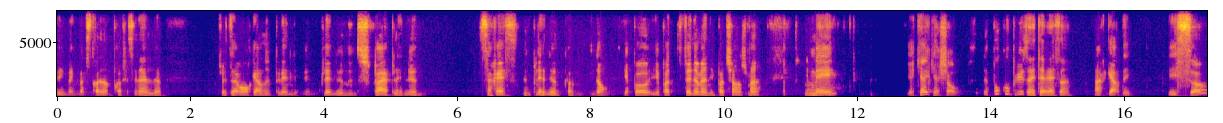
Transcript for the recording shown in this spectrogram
même l'astronome professionnel, je veux dire, on regarde une pleine, une pleine lune, une super pleine lune, ça reste une pleine lune comme non. Il n'y a, pas, a pas de phénomène, il n'y a pas de changement. Mais, il y a quelque chose de beaucoup plus intéressant à regarder. Et ça,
